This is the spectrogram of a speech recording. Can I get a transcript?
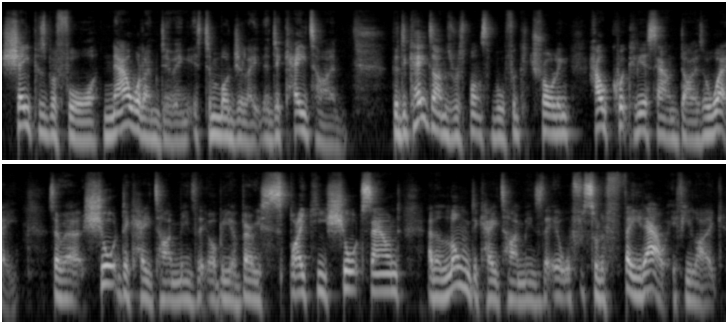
shape as before, now what I'm doing is to modulate the decay time. The decay time is responsible for controlling how quickly a sound dies away. So a short decay time means that it'll be a very spiky short sound, and a long decay time means that it will sort of fade out, if you like.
